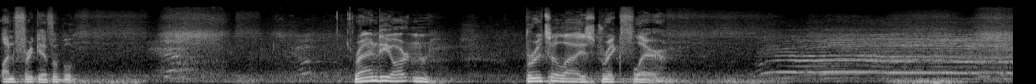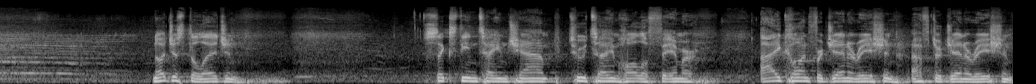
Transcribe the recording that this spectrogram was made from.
unforgivable. Randy Orton brutalized Ric Flair. Not just the legend, 16 time champ, two time Hall of Famer, icon for generation after generation,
